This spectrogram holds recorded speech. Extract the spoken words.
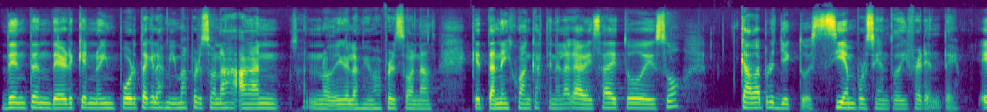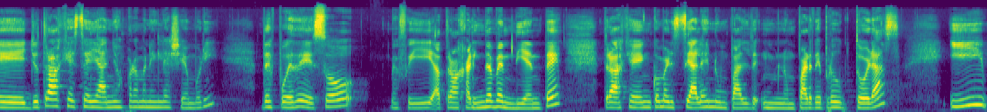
de, entender que no importa que las mismas personas hagan, no digo las mismas personas, que Tana y Juan estén a la cabeza de todo eso, cada proyecto es 100% diferente. Eh, yo trabajé seis años para Maneglia Shemburi. Después de eso me fui a trabajar independiente, trabajé en comerciales en un, par de, en un par de productoras y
